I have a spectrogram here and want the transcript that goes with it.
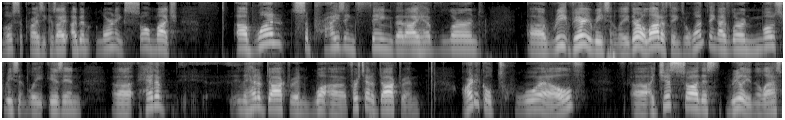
Most surprising, because I've been learning so much. Uh, one surprising thing that I have learned uh, re- very recently, there are a lot of things, but one thing I've learned most recently is in uh, head of in the head of doctrine, uh, first head of doctrine, Article 12, uh, I just saw this really in the last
